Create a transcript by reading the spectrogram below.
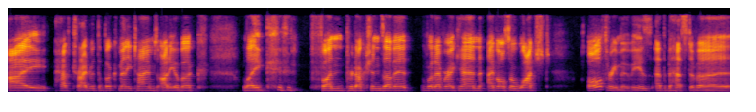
I have tried with the book many times, audiobook, like fun productions of it, whatever I can. I've also watched all three movies at the behest of a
